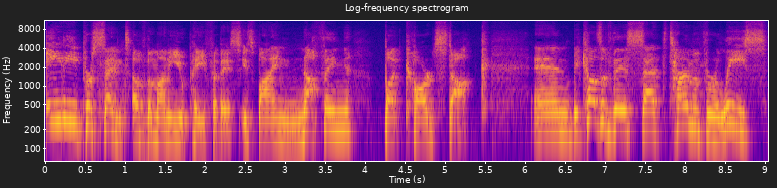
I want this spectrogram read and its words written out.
80% of the money you pay for this is buying nothing but cardstock. And because of this, at the time of release,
